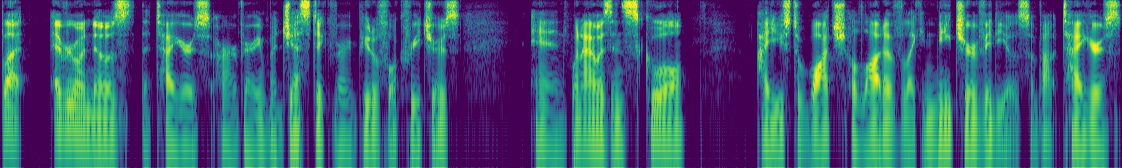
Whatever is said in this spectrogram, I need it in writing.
But everyone knows that tigers are very majestic, very beautiful creatures. And when I was in school, I used to watch a lot of like nature videos about tigers.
